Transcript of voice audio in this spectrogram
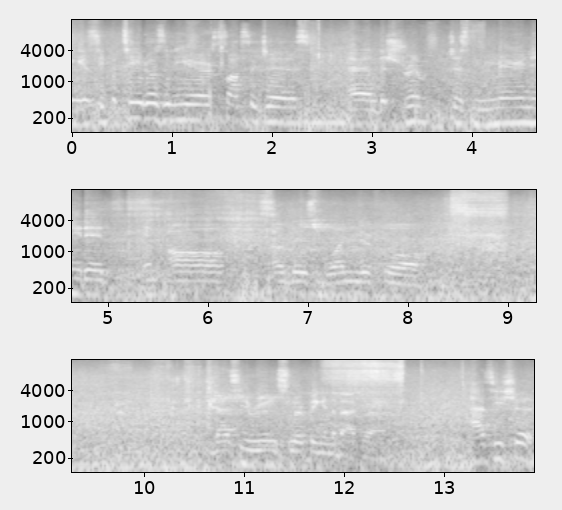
You can see potatoes in here, sausages, and the shrimp just marinated in all of this wonderful that's Jeroen slurping in the background. As he should.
